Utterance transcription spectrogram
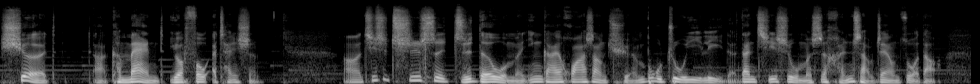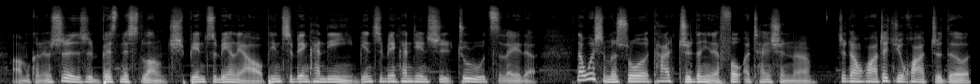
should 啊 command your full attention 啊，其实吃是值得我们应该花上全部注意力的，但其实我们是很少这样做到啊。我们可能是是 business lunch，边吃边聊，边吃边看电影，边吃边看电视，诸如此类的。那为什么说它值得你的 full attention 呢？这段话，这句话值得。”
